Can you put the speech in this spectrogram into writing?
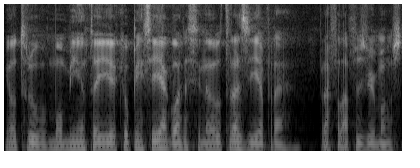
Em outro momento aí é que eu pensei agora, senão eu trazia para falar para os irmãos.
